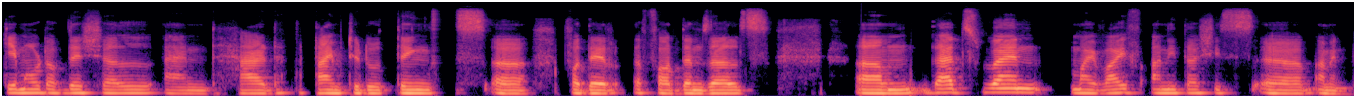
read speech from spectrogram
came out of their shell and had time to do things uh, for their for themselves um, that's when my wife anita she's uh, i mean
